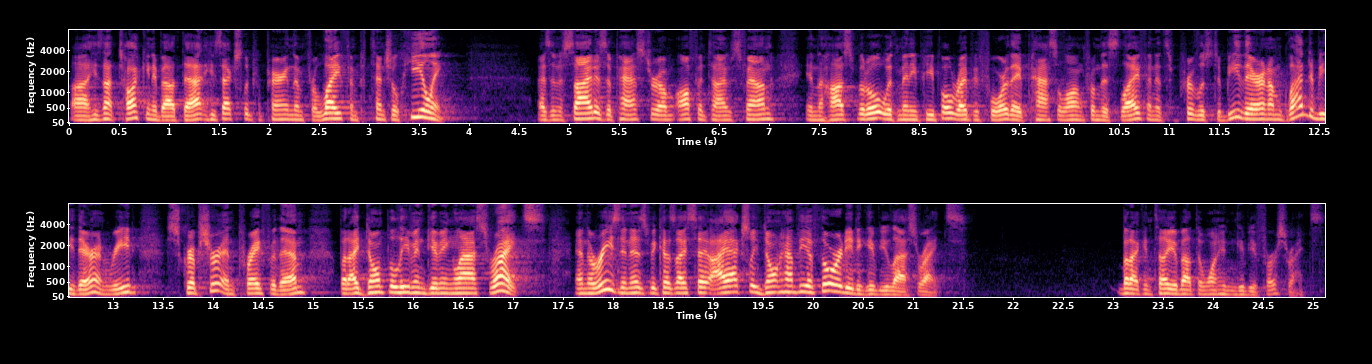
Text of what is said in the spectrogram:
Uh, he's not talking about that. He's actually preparing them for life and potential healing. As an aside, as a pastor, I'm oftentimes found in the hospital with many people right before they pass along from this life, and it's a privilege to be there, and I'm glad to be there and read scripture and pray for them, but I don't believe in giving last rites. And the reason is because I say I actually don't have the authority to give you last rites. But I can tell you about the one who can give you first rites.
